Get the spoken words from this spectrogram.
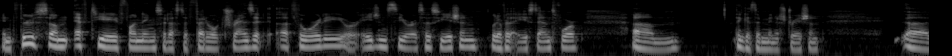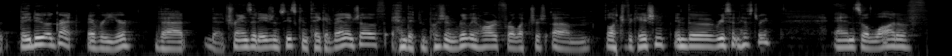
And through some FTA funding, so that's the Federal Transit Authority or agency or association, whatever the A stands for, um, I think it's administration. Uh, they do a grant every year that, that transit agencies can take advantage of, and they've been pushing really hard for electric, um, electrification in the recent history. And so a lot of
